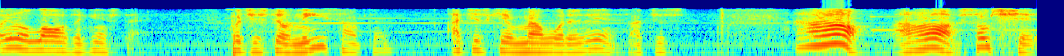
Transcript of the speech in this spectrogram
ain't no laws against that. But you still need something. I just can't remember what it is. I just I don't know. I don't know. Some shit.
